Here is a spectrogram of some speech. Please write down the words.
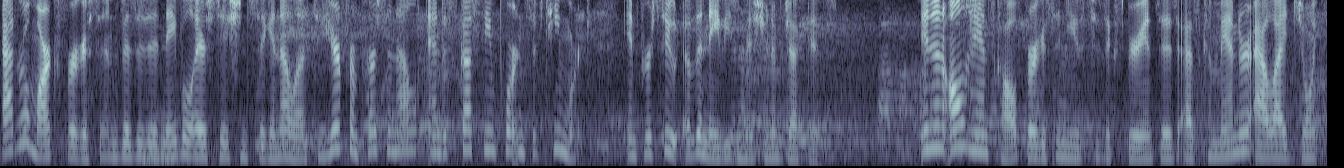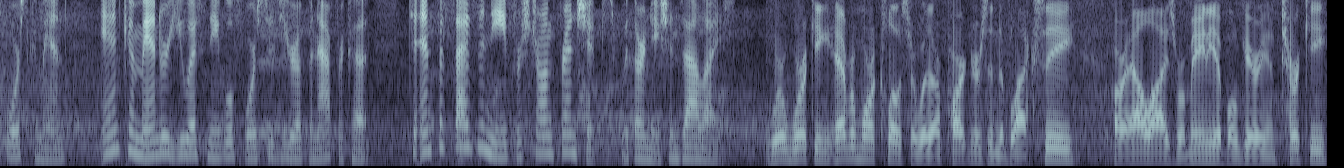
Admiral Mark Ferguson visited Naval Air Station Sigonella to hear from personnel and discuss the importance of teamwork in pursuit of the Navy's mission objectives. In an all hands call, Ferguson used his experiences as Commander Allied Joint Force Command and Commander U.S. Naval Forces Europe and Africa to emphasize the need for strong friendships with our nation's allies. We're working ever more closer with our partners in the Black Sea, our allies Romania, Bulgaria, and Turkey.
